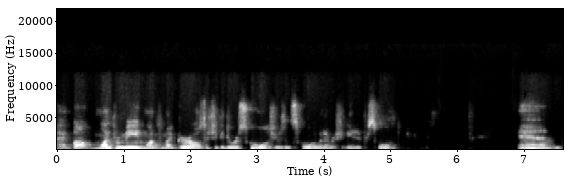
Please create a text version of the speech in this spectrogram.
I had bought one for me and one for my girl so she could do her school. She was in school or whatever. She needed it for school. And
